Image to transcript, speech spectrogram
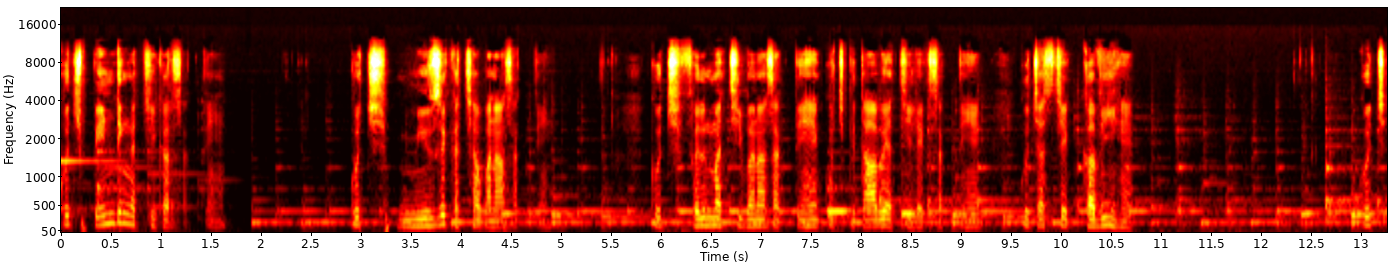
कुछ पेंटिंग अच्छी कर सकते हैं, कुछ म्यूज़िक अच्छा बना सकते हैं। कुछ फ़िल्म अच्छी बना सकते हैं, कुछ किताबें अच्छी लिख सकते हैं, कुछ अच्छे कवि हैं, कुछ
